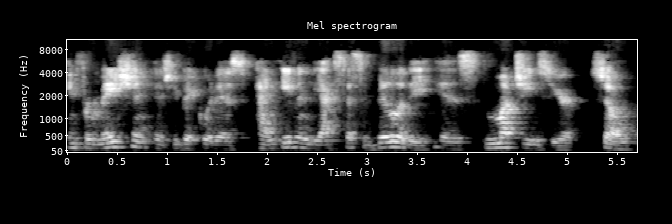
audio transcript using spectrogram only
information is ubiquitous and even the accessibility is much easier. So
